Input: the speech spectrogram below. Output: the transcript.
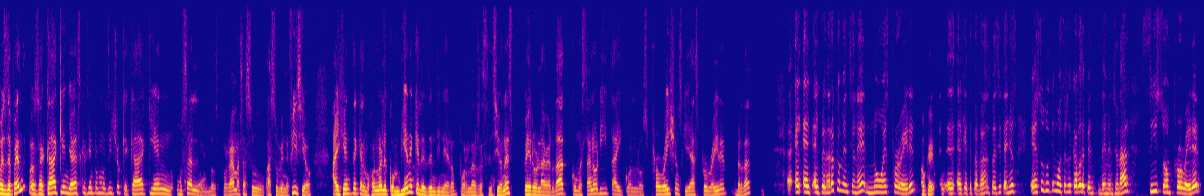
Pues depende, o sea, cada quien, ya ves que siempre hemos dicho que cada quien usa los programas a su, a su beneficio. Hay gente que a lo mejor no le conviene que les den dinero por las restricciones, pero la verdad, como están ahorita y con los prorations, que ya es prorated, ¿verdad? El, el, el, primero que mencioné no es prorated. Okay. El, el, que te perdonan después de siete años. Estos últimos tres que acabo de, de, mencionar sí son prorated.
